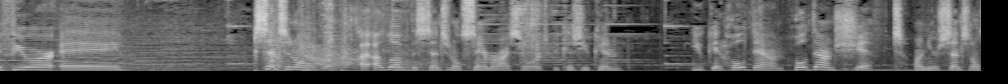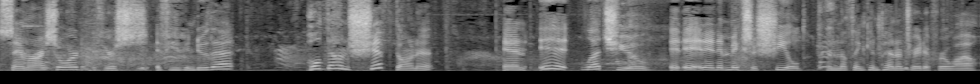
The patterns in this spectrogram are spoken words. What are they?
if you're a sentinel, I, I love the sentinel samurai swords because you can you can hold down hold down shift on your sentinel samurai sword if you're if you can do that. Hold down shift on it, and it lets you it it, it makes a shield and nothing can penetrate it for a while.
